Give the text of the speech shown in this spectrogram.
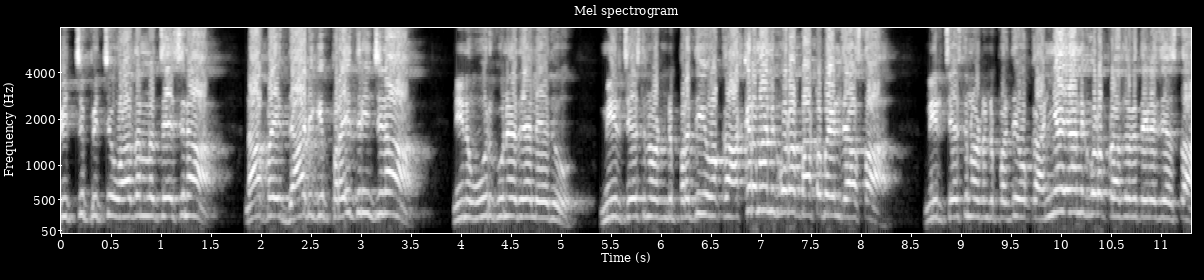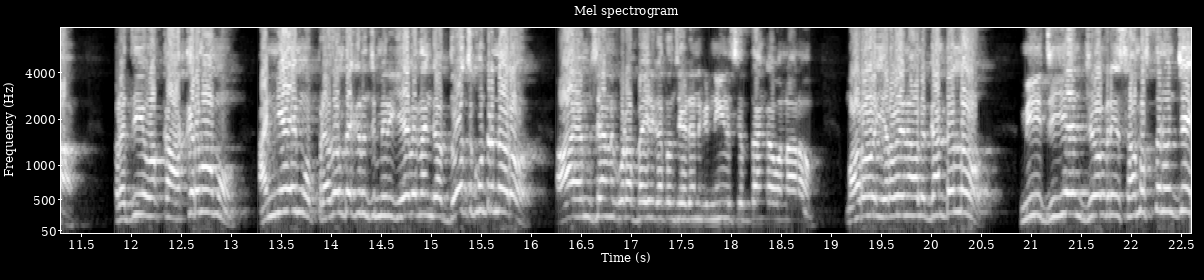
పిచ్చి పిచ్చి వాదనలు చేసిన నాపై దాడికి ప్రయత్నించినా నేను ఊరుకునేదే లేదు. మీరు చేసినటువంటి ప్రతి ఒక్క అక్రమాన్ని కూడా బట్టబయలు చేస్తా. మీరు చేసినటువంటి ప్రతి ఒక్క అన్యాయాన్ని కూడా ప్రజలకు తెలియజేస్తా. ప్రతి ఒక్క అక్రమము అన్యాయము ప్రజల దగ్గర నుంచి మీరు ఏ విధంగా దోచుకుంటున్నారో ఆ అంశాన్ని కూడా బహిర్గతం చేయడానికి నేను సిద్ధంగా ఉన్నాను. మరో ఇరవై నాలుగు గంటల్లో మీ జిఎన్ జ్యువెలరీ సంస్థ నుంచి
